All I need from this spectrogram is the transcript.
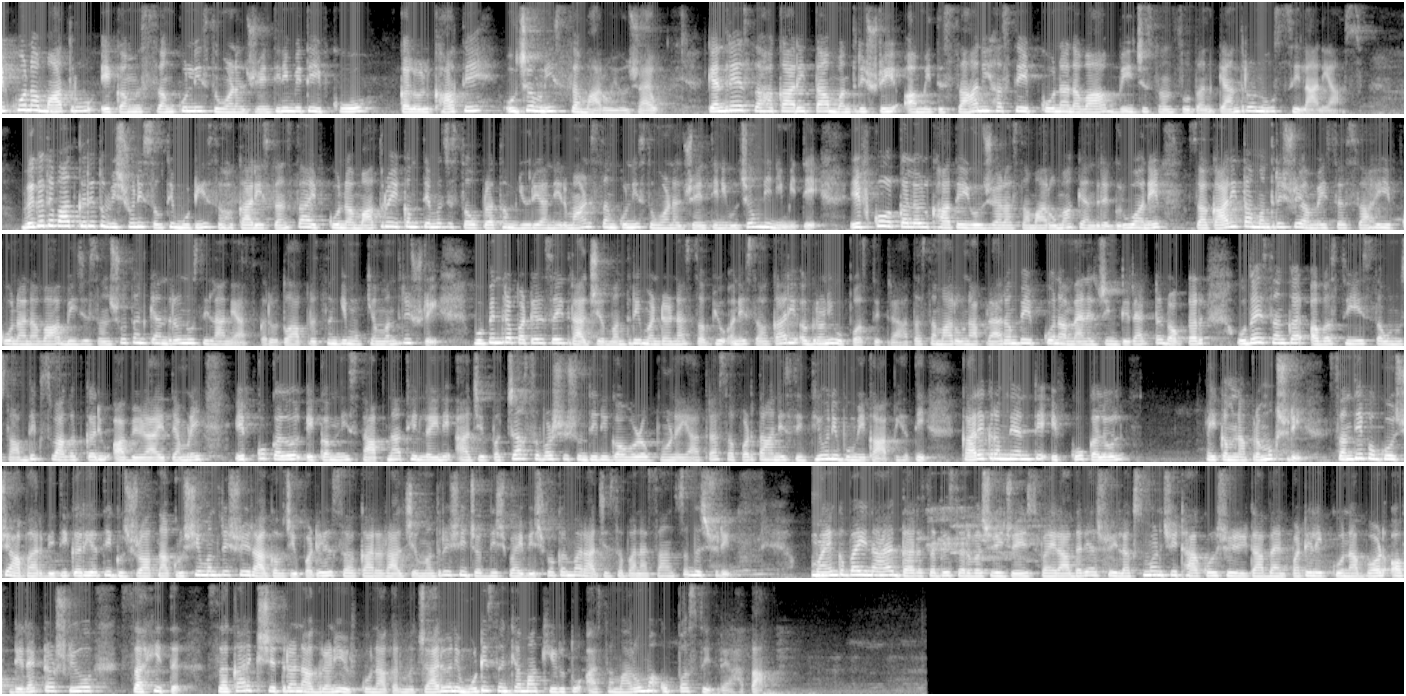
ઇફકોના માતૃ એકમ સંકુલની સુવર્ણ જયંતિ નિમિત્તે ઇફકો કલોલ ખાતે ઉજવણી સમારોહ યોજાયો. કેન્દ્રીય સહકારિતા મંત્રી શ્રી અમિત શાહની હસ્તે ઇફકોના નવા બીજ સંશોધન કેન્દ્રનો શિલાન્યાસ. વિગતે વાત કરીએ તો વિશ્વની સૌથી મોટી સહકારી સંસ્થા ઇફકોના માતૃ એકમ તેમજ સૌપ્રથમ યુરિયા નિર્માણ સંકુલની સુવર્ણ જયંતિની ઉજવણી નિમિત્તે ઇફકો કલોલ ખાતે યોજાયેલા સમારોહમાં કેન્દ્રીય ગૃહ અને સહકારિતા મંત્રી શ્રી અમિત શાહે ઇફકોના નવા બીજ સંશોધન કેન્દ્રનો શિલાન્યાસ કર્યો તો આ પ્રસંગે મુખ્યમંત્રી શ્રી ભૂપેન્દ્ર પટેલ સહિત રાજ્ય મંત્રી મંડળના સભ્યો અને સહકારી અગ્રણીઓ ઉપસ્થિત રહ્યા હતા. સમારોહના પ્રારંભે ઇફકોના મેનેજિંગ ડિરેક્ટર ડોક્ટર ઉદયશંકર અવસ્થીએ સૌનું શાબ્દિક સ્વાગત કર્યું. આ વેળાએ તેમણે ઇફકો કલોલ એકમની સ્થાપનાથી લઈને આજે પચાસ વર્ષ સુધીની ગૌરવપૂર્ણ યાત્રા, સફળતા અને સિદ્ધિઓની ભૂમિકા આપી હતી. કાર્યક્રમને અંતે ઇફકો કલોલ એકમના પ્રમુખ શ્રી સંદીપ ઘોષે આભાર વિધિ કરી હતી. ગુજરાતના કૃષિ મંત્રી શ્રી રાઘવજી પટેલ, સહકાર રાજ્યમંત્રી શ્રી જગદીશભાઈ વિશ્વકર્મા, રાજ્યસભાના સાંસદ શ્રી મયંકભાઈ નાયક, ધારાસભ્ય સર્વશ્રી જયેશભાઈ રાદડિયા, શ્રી લક્ષ્મણજી ઠાકોર, શ્રી રીટાબેન પટેલ, ઇફકોના બોર્ડ ઓફ ડિરેક્ટરશ્રીઓ સહિત સહકારી ક્ષેત્રના અગ્રણીઓ ઇફકોના કર્મચારીઓ અને મોટી સંખ્યામાં ખેડૂતો આ સમારોહમાં ઉપસ્થિત રહ્યા હતા.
